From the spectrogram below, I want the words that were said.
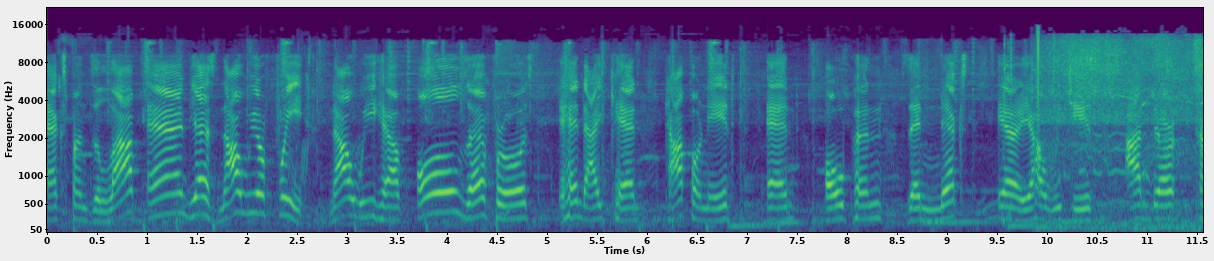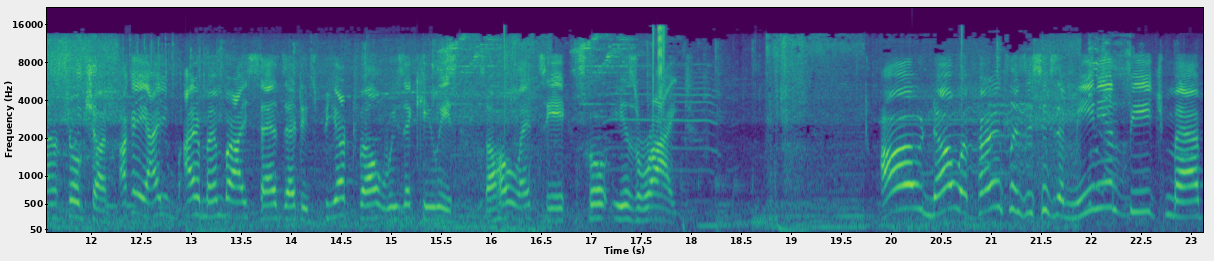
expand the lab and yes now we are free. Now we have all the fruits and I can tap on it and open the next area which is under construction. Okay I, I remember I said that it's Pier 12 with the kiwis so let's see who is right. Oh no apparently this is a minion beach map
